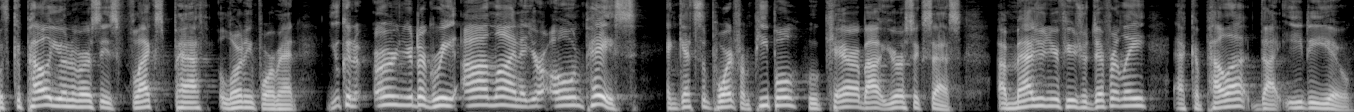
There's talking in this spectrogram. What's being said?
With Capella University's FlexPath learning format, you can earn your degree online at your own pace and get support from people who care about your success. Imagine your future differently at capella.edu.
